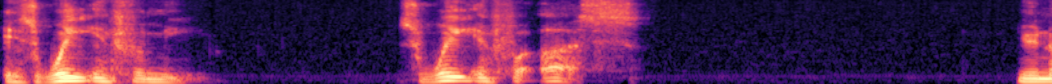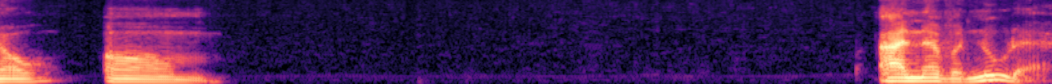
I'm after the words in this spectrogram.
is waiting for me. It's waiting for us. You know, um I never knew that.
